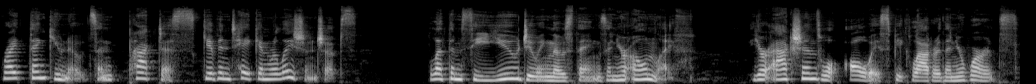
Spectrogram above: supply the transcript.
write thank you notes, and practice give and take in relationships, let them see you doing those things in your own life. Your actions will always speak louder than your words.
